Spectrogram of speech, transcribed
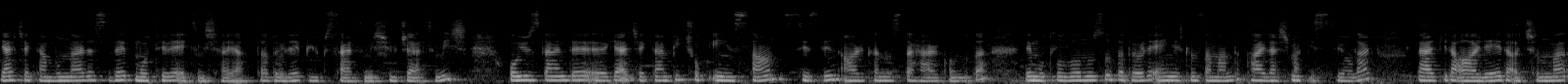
Gerçekten bunlar da sizi hep motive etmiş hayatta böyle hep yükseltmiş, yüceltmiş. O yüzden de e, gerçekten birçok insan sizin arkanızda her konuda ve mutluluğunuzu da böyle en yakın zamanda paylaşmak istiyorlar. Belki de aileye de açılma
